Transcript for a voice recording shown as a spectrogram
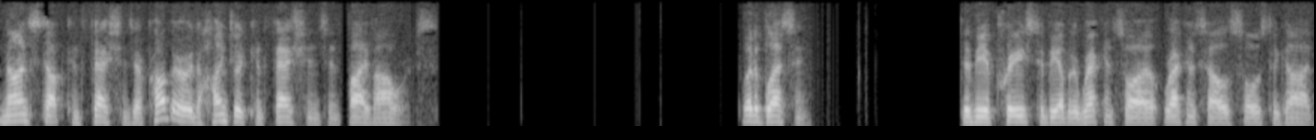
nonstop confessions. I probably heard a hundred confessions in five hours. What a blessing to be a priest, to be able to reconcile reconcile souls to God.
